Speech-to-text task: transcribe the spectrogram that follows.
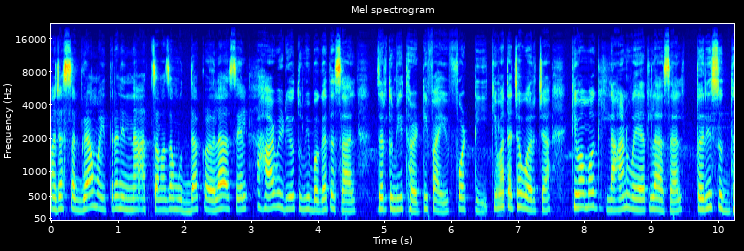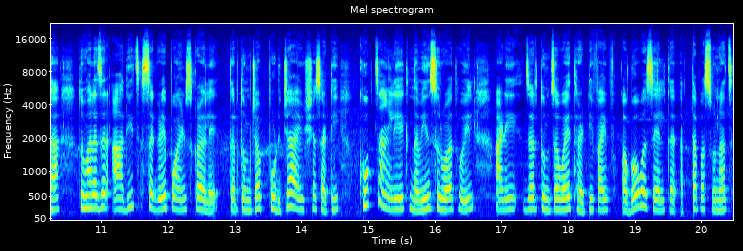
माझ्या सगळ्या मैत्रिणींना आजचा माझा मुद्दा कळला असेल. हा व्हिडिओ तुम्ही बघत असाल जर तुम्ही थर्टी फाईव्ह फॉर्टी किंवा त्याच्या वरच्या किंवा मग लहान वयातला असाल तरीसुद्धा तुम्हाला जर आधीच सगळे पॉईंट्स कळले तर तुमच्या पुढच्या आयुष्यासाठी खूप चांगली एक नवीन सुरुवात होईल. आणि जर तुमचं वय थर्टी फाईव्ह अबव असेल तर आत्तापासूनच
